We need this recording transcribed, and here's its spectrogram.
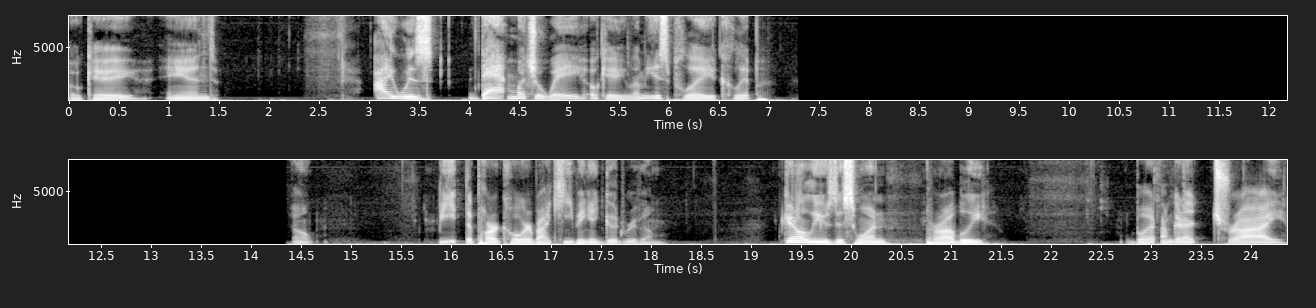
Okay, and I was that much away. Okay, let me just play a clip. Oh. Beat the parkour by keeping a good rhythm. Gonna lose this one, probably. But I'm gonna try.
